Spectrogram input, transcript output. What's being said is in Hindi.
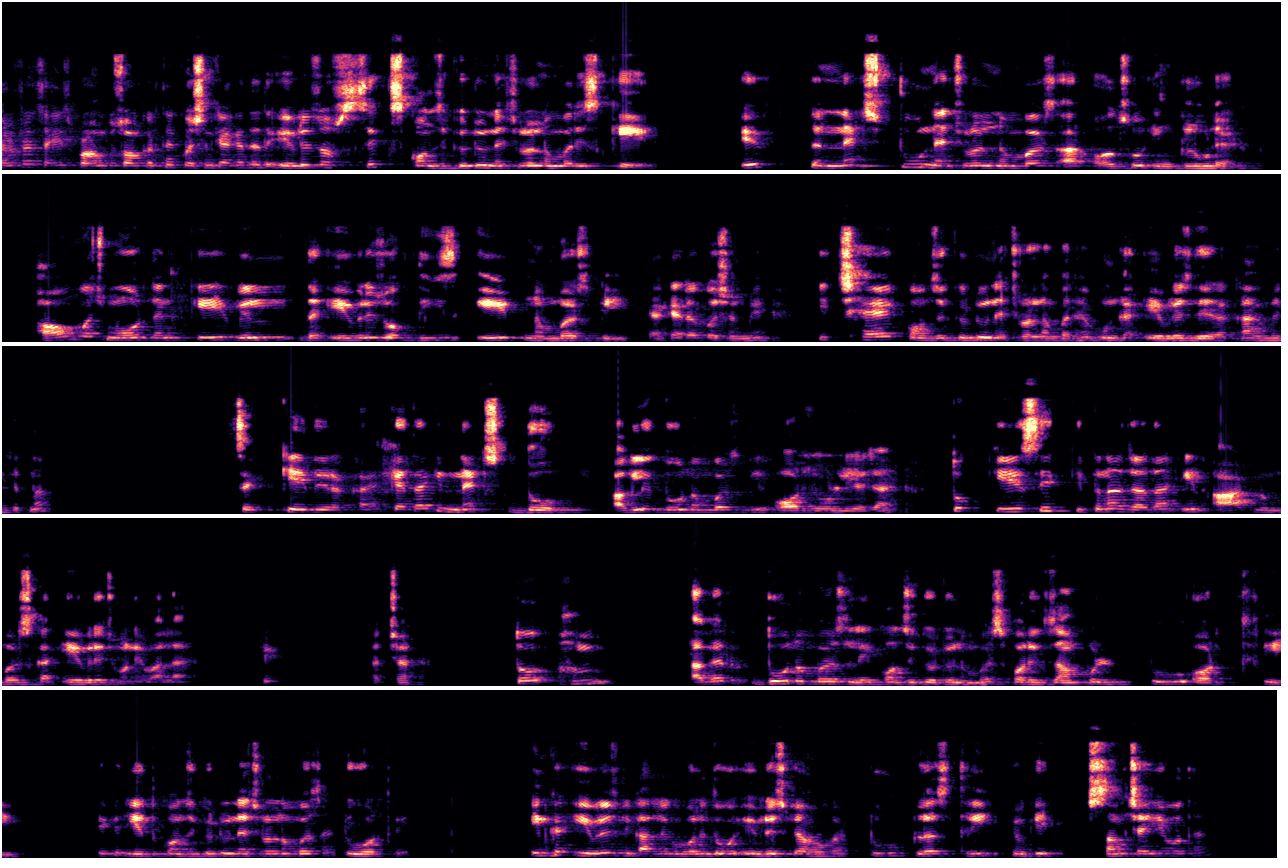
हेलो फ्रेंड्स आइए इस प्रॉब्लम को सॉल्व करते हैं। क्वेश्चन क्या कहता है? The average of six consecutive natural number is k. If the next two natural numbers are also included, how much more than k will the average of these eight numbers be? क्या कह रहा है क्वेश्चन में? कि छह consecutive नेचुरल नंबर है, उनका एवरेज दे रखा है हमें कितना? k दे रखा है। कहता है कि नेक्स्ट दो, अगले दो नंबर्स भी और जोड़ लिए जाएँ। तो k से कितना ज़्यादा इन आठ नंबर्स का एवरेज होने वाला है? ठीक? अच्छा तो हम अगर दो नंबर्स लें consecutive numbers for example two और थ्री ठीक है? ये तो कॉन्जिक्यूटिव नेचुरल नंबर्स हैं टू और थ्री इनका एवरेज निकालने को बोले तो वो एवरेज क्या होगा? टू प्लस थ्री क्योंकि सम चाहिए होता है।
